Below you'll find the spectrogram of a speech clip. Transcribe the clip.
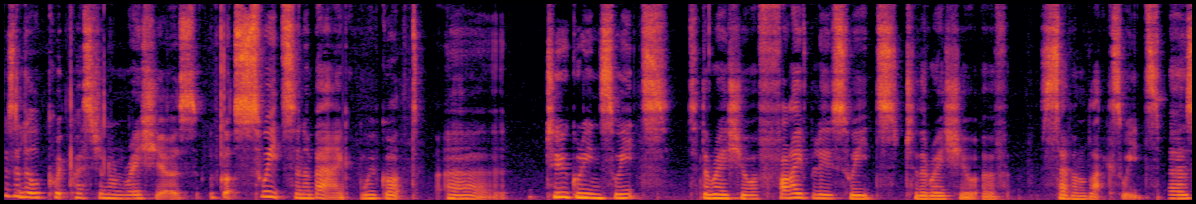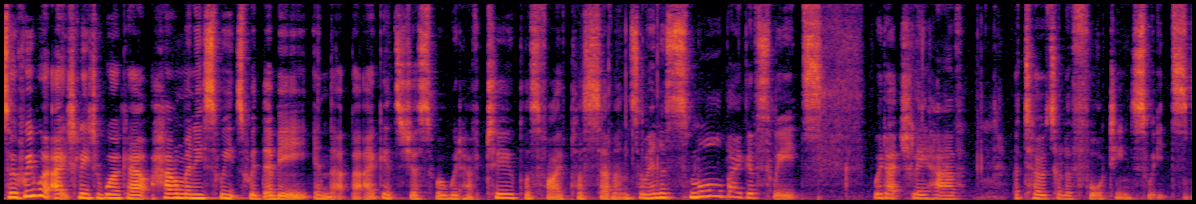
Here's a little quick question on ratios. We've got sweets in a bag. We've got uh, two green sweets to the ratio of five blue sweets to the ratio of seven black sweets. Uh, so if we were actually to work out how many sweets would there be in that bag, it's just, well, we'd have two plus five plus seven. So in a small bag of sweets, we'd actually have a total of 14 sweets.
